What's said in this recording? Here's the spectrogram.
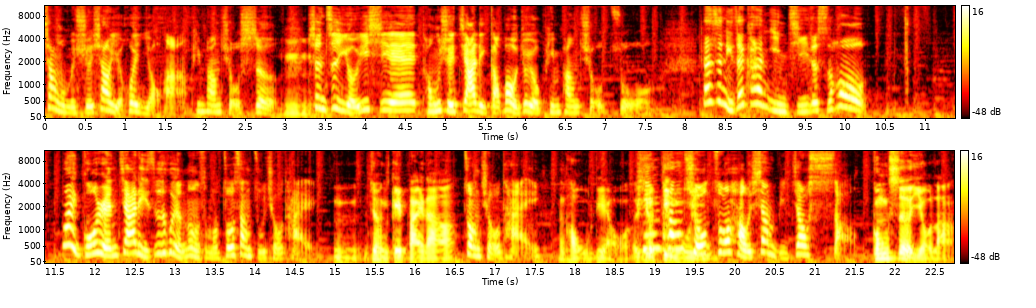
像我们学校也会有嘛，乒乓球社，嗯，甚至有一些同学家里搞不好就有乒乓球桌。但是你在看影集的时候，外国人家里是不是会有那种什么桌上足球台？嗯，就很 gay 掰的啊，撞球台，那好无聊哦。乒乓球桌好像比较少，公社有啦，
